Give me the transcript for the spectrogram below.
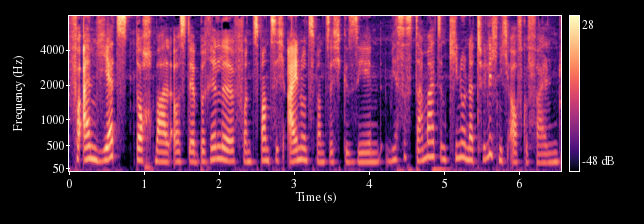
vor allem jetzt noch mal aus der Brille von 2021 gesehen. Mir ist es damals im Kino natürlich nicht aufgefallen.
